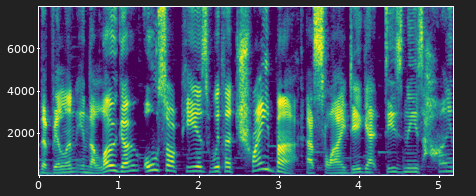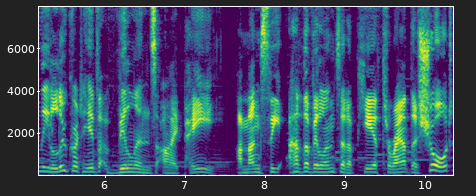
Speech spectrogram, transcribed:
The villain in the logo also appears with a trademark, a sly dig at Disney's highly lucrative villains IP. Amongst the other villains that appear throughout the short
